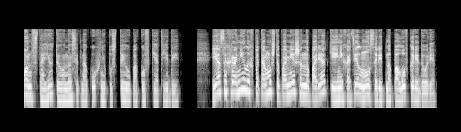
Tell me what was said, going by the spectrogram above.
Он встает и уносит на кухню пустые упаковки от еды. Я сохранил их, потому что помешан на порядке и не хотел мусорить на полу в коридоре.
